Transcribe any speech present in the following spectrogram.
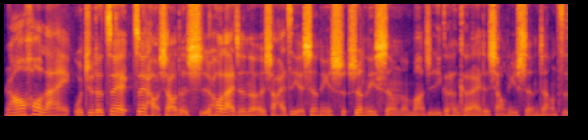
然后后来我觉得最最好笑的是，后来真的小孩子也顺利顺顺利生了嘛，就是一个很可爱的小女生这样子。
